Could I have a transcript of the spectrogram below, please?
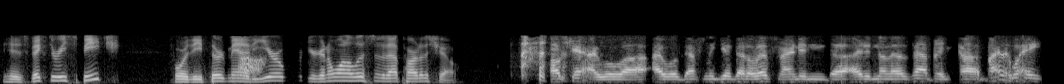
his victory speech for the Third Man of the Year award. You're going to want to listen to that part of the show. okay, I will. Uh, I will definitely give that a listen. I didn't. Uh, I didn't know that was happening. Uh, by the way,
